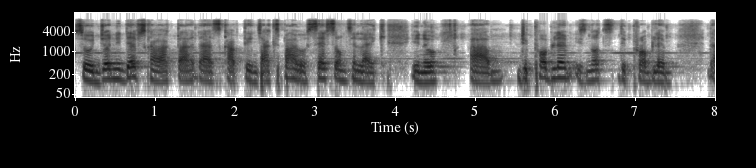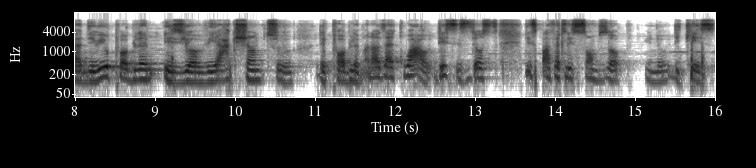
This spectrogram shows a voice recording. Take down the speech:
So Johnny Depp's character, that's Captain Jack Sparrow, said something like, you know, um, the problem is not the problem, that the real problem is your reaction to the problem. And I was like, wow, this is just this perfectly sums up, you know, the case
